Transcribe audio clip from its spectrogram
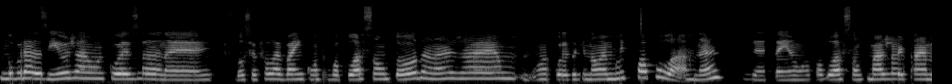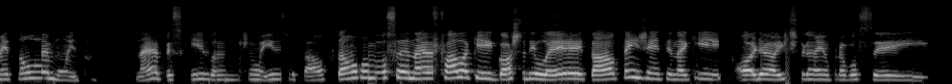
no Brasil já é uma coisa, né? Se você for levar em conta a população toda, né? Já é um, uma coisa que não é muito popular, né? Já tem uma população que majoritariamente não lê muito. Né, pesquisa, isso e tal. Então, quando você, né, fala que gosta de ler e tal, tem gente, né, que olha estranho para você e,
